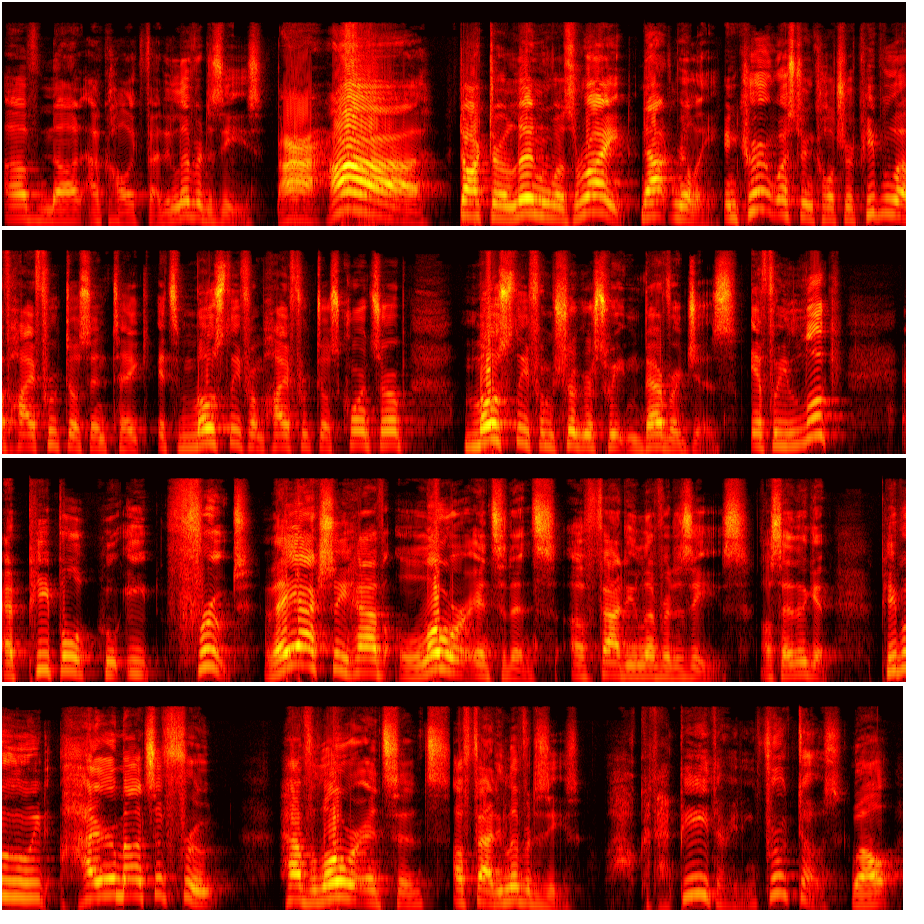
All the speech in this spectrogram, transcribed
of non-alcoholic fatty liver disease. Aha! Dr. Lin was right. Not really. In current Western culture, people who have high fructose intake, it's mostly from high fructose corn syrup, mostly from sugar sweetened beverages. If we look at people who eat fruit. They actually have lower incidence of fatty liver disease. I'll say that again. People who eat higher amounts of fruit have lower incidence of fatty liver disease. How could that be? They're eating fructose. Well,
